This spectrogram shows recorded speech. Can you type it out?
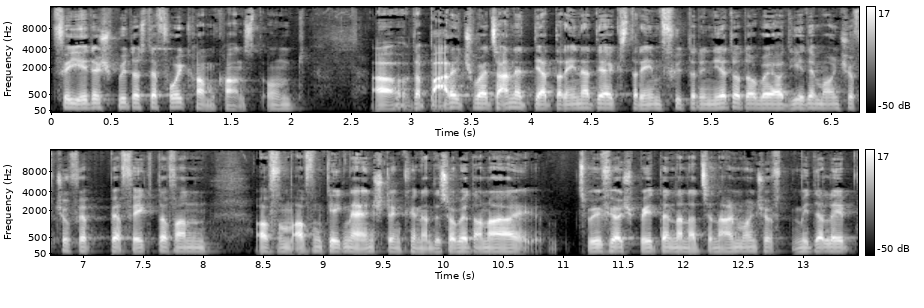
für jedes Spiel, dass du Erfolg haben kannst. Und der Baric war jetzt auch nicht der Trainer, der extrem viel trainiert hat, aber er hat jede Mannschaft schon perfekt auf einen, auf, auf Gegner einstellen können. Das habe ich dann auch zwölf Jahre später in der Nationalmannschaft miterlebt,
